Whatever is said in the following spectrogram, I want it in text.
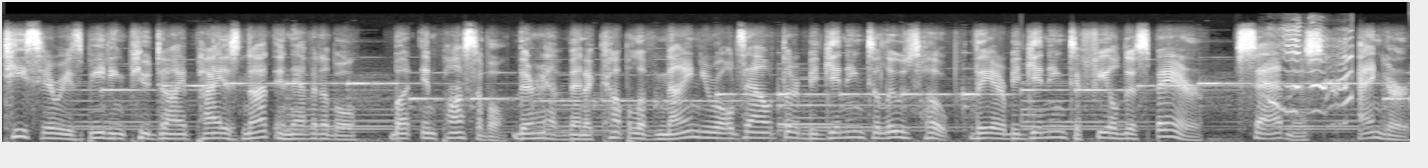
T-Series beating PewDiePie is not inevitable, but impossible. There have been a couple of 9-year-olds out there beginning to lose hope. They are beginning to feel despair, sadness, anger,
